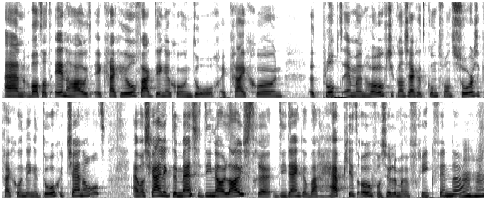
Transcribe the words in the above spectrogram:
En wat dat inhoudt, ik krijg heel vaak dingen gewoon door. Ik krijg gewoon, het plopt in mijn hoofd. Je kan zeggen, het komt van source. Ik krijg gewoon dingen doorgechanneld. En waarschijnlijk de mensen die nou luisteren, die denken, waar heb je het over? Zullen me een freak vinden. Mhm.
